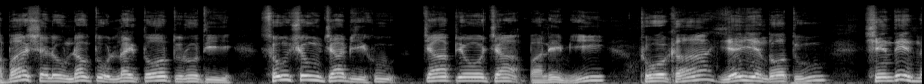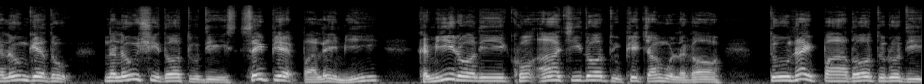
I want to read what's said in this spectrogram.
အဘရှလုံနောက်သို့လိုက်သောသူတို့သည်ဆုံးရှုံးကြပြီဟုကြားပြောကြပါလိမ့်မည်ထိုအခါရဲရင်သောသူ ရှင်သည်နှလုံးကဲ့သို့နှလုံးရှိသောသူသည် စိတ်ပြက်ပါလိမ့်မည်ခမည်းတော်သည်ခွန်အားကြီးသောသူဖြစ်ကြောင်းကို၎င်းသူ၌ပါသောသူတို့သည်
